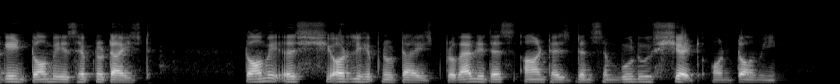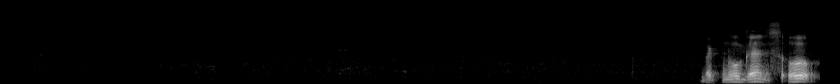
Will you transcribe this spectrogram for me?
again tommy is hypnotized tommy is surely hypnotized. Probably this aunt has done some voodoo shit on tommy. But no guns oh.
